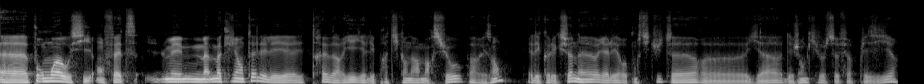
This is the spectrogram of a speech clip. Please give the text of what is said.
Euh, pour moi aussi, en fait. Mais ma, clientèle, elle est très variée. Il y a les pratiquants d'arts martiaux, par exemple. Il y a des collectionneurs, il y a les reconstituteurs, euh, il y a des gens qui veulent se faire plaisir.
